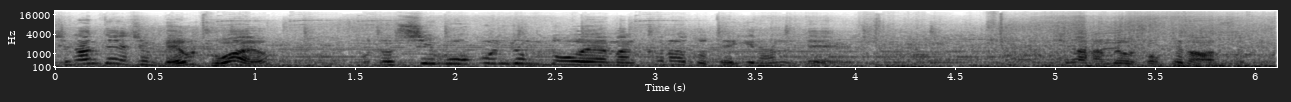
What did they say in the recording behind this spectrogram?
시간대는 지금 매우 좋아요. 저 15분 정도에만 끊어도 되긴 하는데 시간은 매우 좋게 나왔습니다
